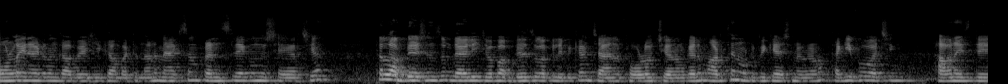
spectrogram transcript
ഓൺലൈനായിട്ട് നിങ്ങൾക്ക് അപേക്ഷിക്കാൻ പറ്റുന്നതാണ്. മാക്സിമം ഫ്രണ്ട്സിലേക്ക് ഒന്ന് ഷെയർ ചെയ്യുക. ഇത്തരം അപ്ഡേഷൻസും ഡെയിലി ജോബ് അപ്ഡേറ്റ്സുകളൊക്കെ ലഭിക്കാൻ ചാനൽ ഫോളോ ചെയ്യാം നമുക്കെല്ലാം അടുത്ത നോട്ടിഫിക്കേഷൻ വേണം thank you for watching have nice day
